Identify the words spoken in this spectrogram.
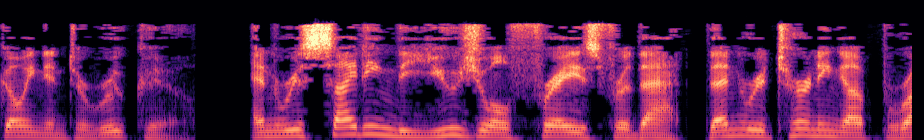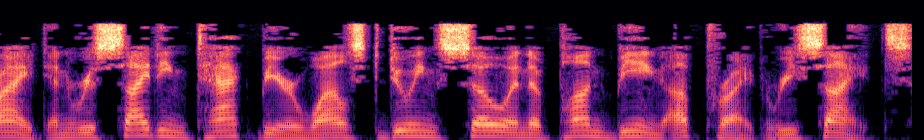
going into ruku, and reciting the usual phrase for that, then returning upright and reciting takbir whilst doing so and upon being upright recites,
